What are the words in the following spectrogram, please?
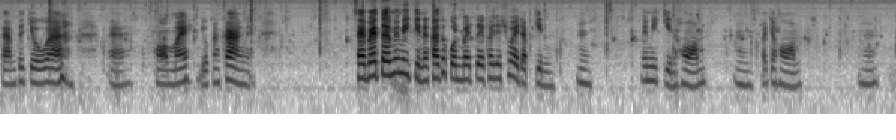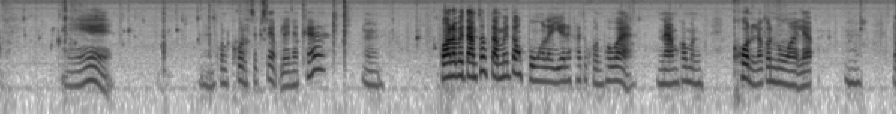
ถามตาโจว่าอ่าหอมไหมอยู่ข้างๆเนี่ย ใส่ใบเตยไม่มีกลิ่นนะคะ ทุกคนใบเตยเขาจะช่วยดับกลิ่น อืมไม่มีกลิ่นหอม อืมเขาจะหอม อืมนี่น้ำข้นๆแซ่บๆเลยนะคะ อืมพอเราไปตำส้มตำไม่ต้องปรุงอะไรเยอะนะคะ ทุกคนเพราะว่าน้ำเขามันข้นแล้วก็นัวแล้ว อืมเรา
